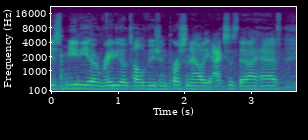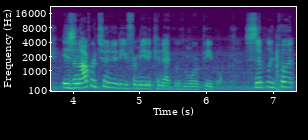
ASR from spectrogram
this media, radio, television, personality access that I have is an opportunity for me to connect with more people. Simply put,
